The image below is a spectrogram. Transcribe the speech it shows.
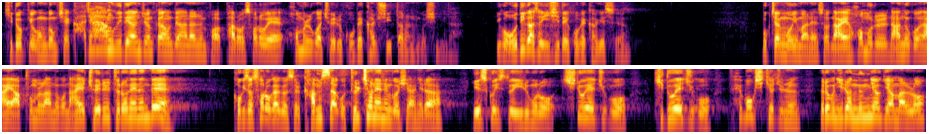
기독교 공동체의 가장 위대한 전 가운데 하나는 바로 서로의 허물과 죄를 고백할 수 있다는 것입니다. 이거 어디 가서 이 시대에 고백하겠어요? 목장 모임 안에서 나의 허물을 나누고 나의 아픔을 나누고 나의 죄를 드러내는데 거기서 서로가 그것을 감싸고 들춰내는 것이 아니라 예수 그리스도의 이름으로 치료해주고 기도해주고 회복시켜주는 여러분 이런 능력이야말로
